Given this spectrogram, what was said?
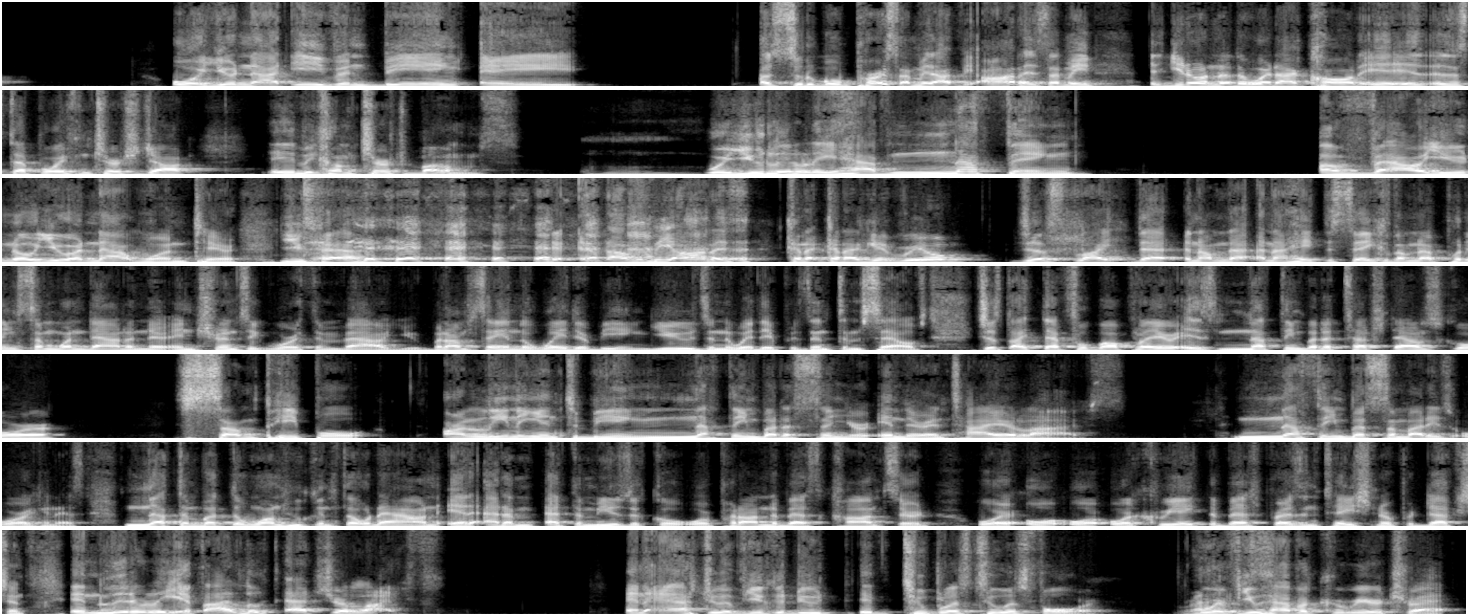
or you're not even being a a suitable person. I mean, I'll be honest. I mean, you know, another word I call it is, is a step away from church jock. They become church bums, mm-hmm. where you literally have nothing of value. No, you are not one, Terry. You have. and I'm gonna be honest. Can I can I get real? Just like that, and I'm not, and I hate to say because I'm not putting someone down in their intrinsic worth and value, but I'm saying the way they're being used and the way they present themselves. Just like that football player is nothing but a touchdown scorer. Some people are leaning into being nothing but a singer in their entire lives. Nothing but somebody's organist. Nothing but the one who can throw down at, at, a, at the musical or put on the best concert or, or, or, or create the best presentation or production. And literally, if I looked at your life and asked you if you could do if two plus two is four, or if you have a career track,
